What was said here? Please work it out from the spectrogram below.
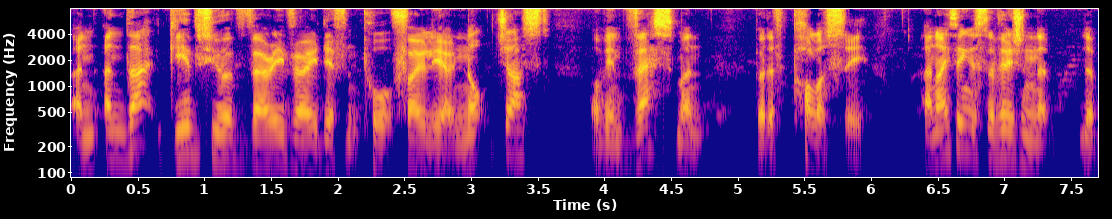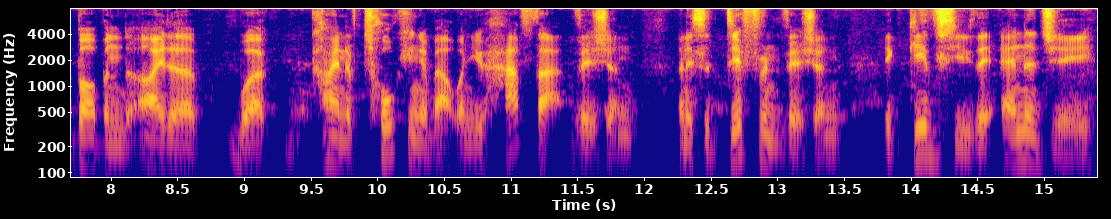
And, and that gives you a very, very different portfolio, not just of investment, but of policy. And I think it's the vision that, that Bob and Ida were kind of talking about. When you have that vision, and it's a different vision, it gives you the energy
